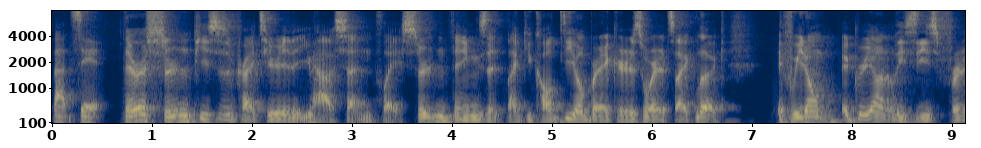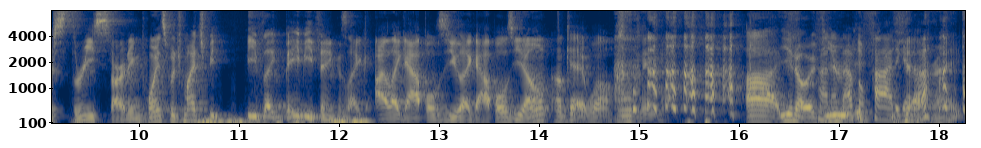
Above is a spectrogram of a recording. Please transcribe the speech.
that's it. there are certain pieces of criteria that you have set in place, certain things that like you call deal breakers, where it's like, look, if we don't agree on at least these first three starting points, which might be, be like baby things, like I like apples, you like apples, you don't? Okay, well, well, maybe not. uh, you know, if Had you if- pie together. yeah, right?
